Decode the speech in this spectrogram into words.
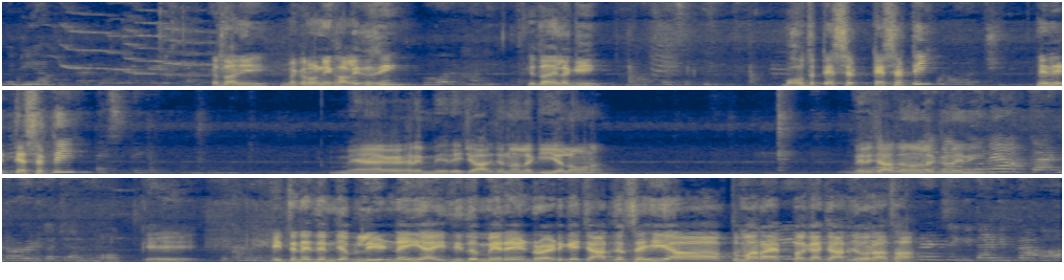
ਵਧੀਆ। ਕਿਦਾਂ ਜੀ? ਮੈਕਰੋਨੀ ਖਾ ਲਈ ਤੁਸੀਂ? ਹੋਰ ਖਾਲੀ ਕਿਦਾਂ ਦੀ ਲੱਗੀ? ਬਹੁਤ ਟੇਸਟ ਟੇਸਟੀ ਬਹੁਤ ਅੱਛੀ ਨਹੀਂ ਨਹੀਂ ਟੇਸਟੀ ਟੇਸਟੀ ਮੈਂ ਕਿਹਾ ਖਰੇ ਮੇਰੇ ਚਾਰਜਰ ਨਾਲ ਲੱਗੀ ਆ ਲਾਉਣ मेरे चार्जर ना लगना ही नहीं मैंने आपका एंड्रॉइड का चार्जर ओके इतने दिन जब लीड नहीं आई थी तो मेरे एंड्रॉइड के चार्जर से ही आ, तुम्हारा एप्पल का चार्ज हो रहा था फ्रेंड सीगी ਤੁਹਾਡੀ ਭਰਾਵਾ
